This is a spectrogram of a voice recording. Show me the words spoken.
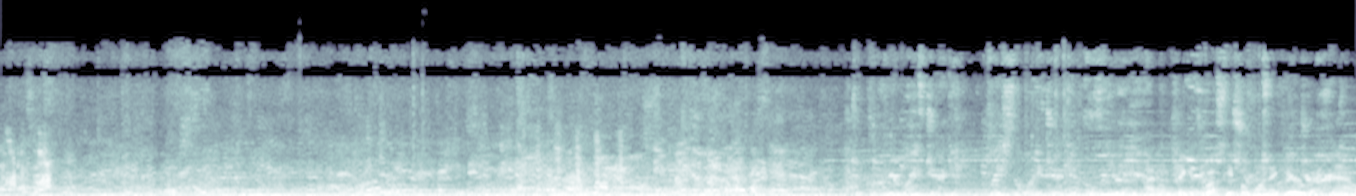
I don't think it's what people want to hear right now.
